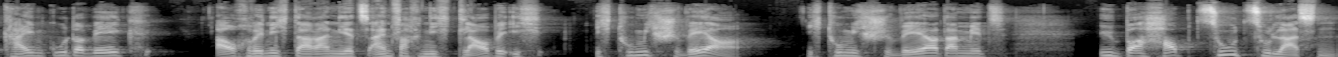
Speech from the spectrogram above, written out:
kein guter Weg auch wenn ich daran jetzt einfach nicht glaube, ich, ich tue mich schwer. Ich tue mich schwer damit, überhaupt zuzulassen,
